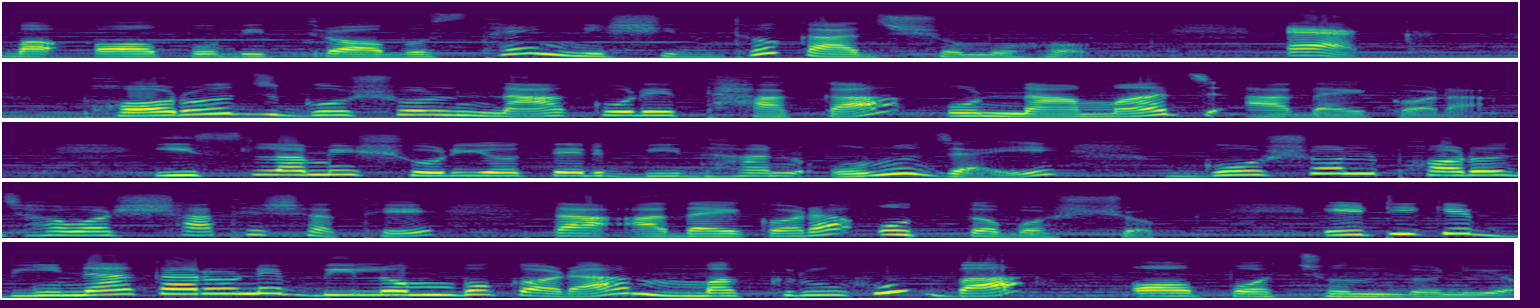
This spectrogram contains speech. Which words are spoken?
বা অপবিত্র অবস্থায় নিষিদ্ধ কাজসমূহ। এক, ফরজ গোসল না করে থাকা ও নামাজ আদায় করা। ইসলামী শরীয়তের বিধান অনুযায়ী গোসল ফরজ হওয়ার সাথে সাথে তা আদায় করা অত্যাবশ্যক। এটিকে বিনা কারণে বিলম্ব করা মাকরুহু বা অপছন্দনীয়।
